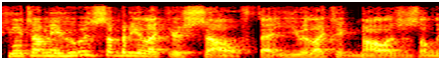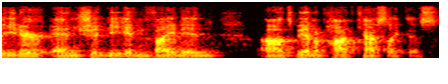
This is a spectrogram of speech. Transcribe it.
can you tell me who is somebody like yourself that you would like to acknowledge as a leader and should be invited uh, to be on a podcast like this?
